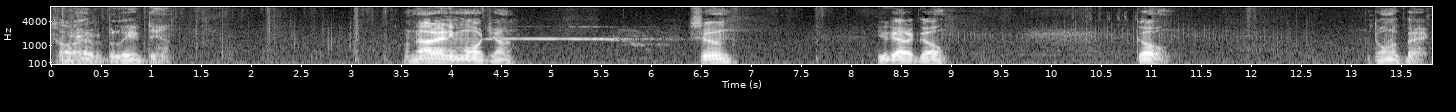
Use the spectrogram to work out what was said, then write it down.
It's all I ever believed in. Well, not anymore, John. Soon, you gotta go. Go. Don't look back.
